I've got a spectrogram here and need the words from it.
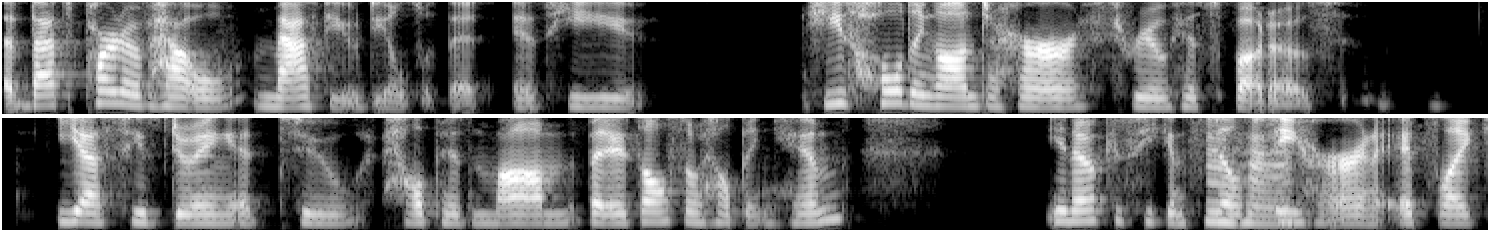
that's part of how Matthew deals with it is he he's holding on to her through his photos. Yes, he's doing it to help his mom, but it's also helping him. You know, cuz he can still mm-hmm. see her and it's like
